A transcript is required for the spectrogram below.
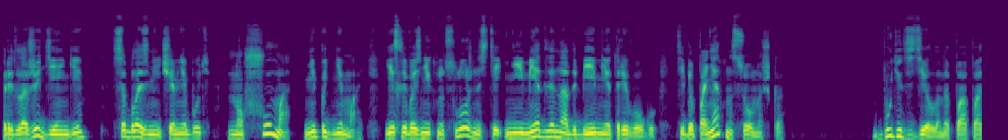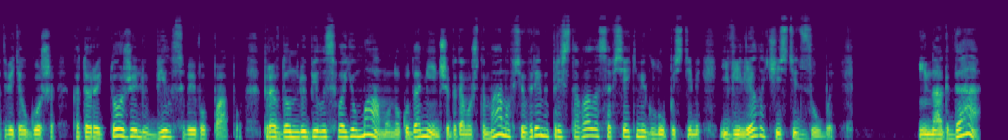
Предложи деньги, соблазни чем-нибудь, но шума не поднимай. Если возникнут сложности, немедленно отбей мне тревогу. Тебе понятно, солнышко?» «Будет сделано, папа», — ответил Гоша, который тоже любил своего папу. Правда, он любил и свою маму, но куда меньше, потому что мама все время приставала со всякими глупостями и велела чистить зубы. Иногда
